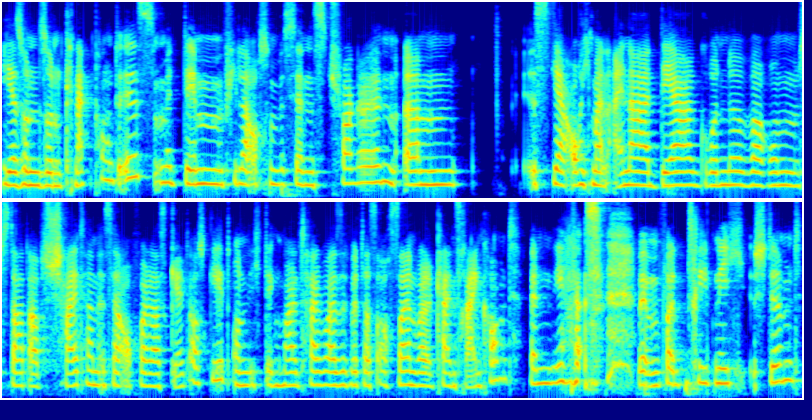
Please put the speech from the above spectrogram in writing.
ja so ein, so ein Knackpunkt ist, mit dem viele auch so ein bisschen strugglen. Ähm, ist ja auch, ich meine, einer der Gründe, warum Startups scheitern, ist ja auch, weil das Geld ausgeht. Und ich denke mal, teilweise wird das auch sein, weil keins reinkommt, wenn irgendwas wenn im Vertrieb nicht stimmt.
